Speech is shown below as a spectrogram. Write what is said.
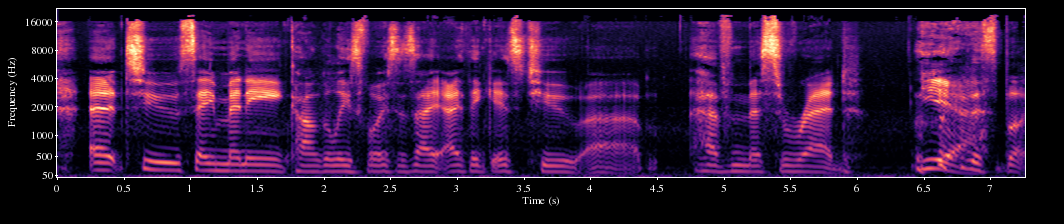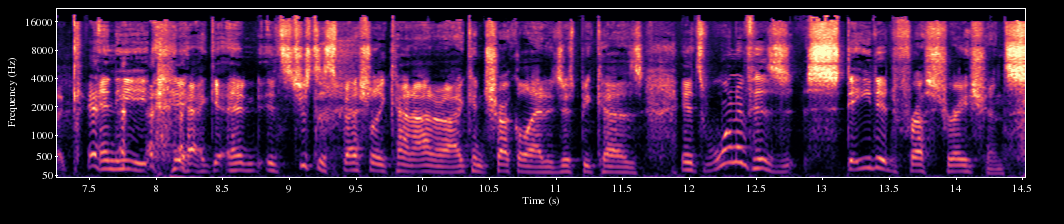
uh, to say many Congolese voices, I, I think is to um, have misread Yeah. this book. and he yeah and it's just especially kind of i don't know i can chuckle at it just because it's one of his stated frustrations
